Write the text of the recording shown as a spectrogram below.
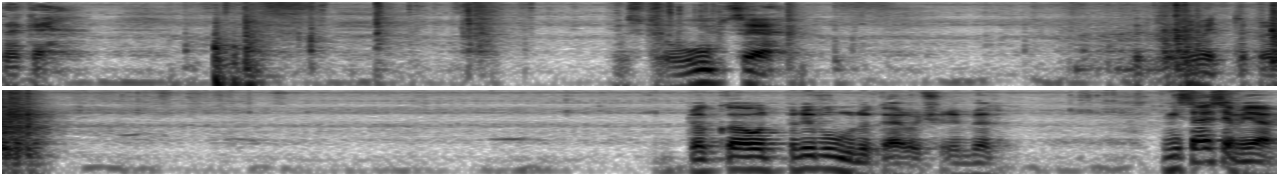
такая. Инструкция. Как понимать-то правильно? Такая вот приблуда, короче, ребят. Не совсем я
